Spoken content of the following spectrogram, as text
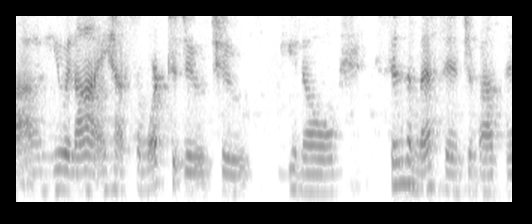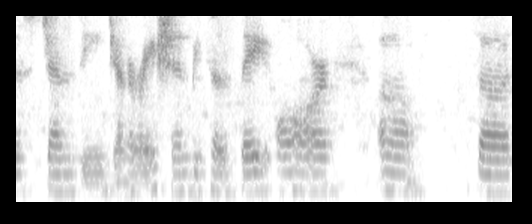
uh, you and I have some work to do to, you know, send the message about this Gen Z generation because they are um, the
